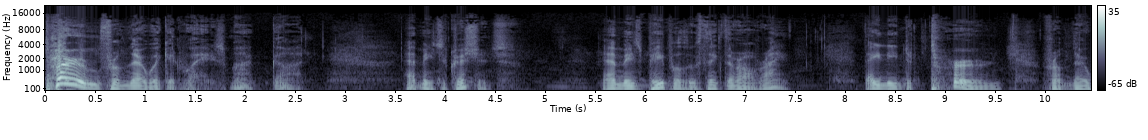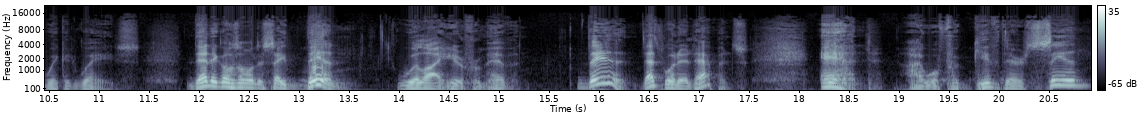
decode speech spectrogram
turn from their wicked ways. My God. That means the Christians. That means people who think they're all right. They need to turn from their wicked ways. Then it goes on to say, Then will I hear from heaven. Then, that's when it happens. And I will forgive their sin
